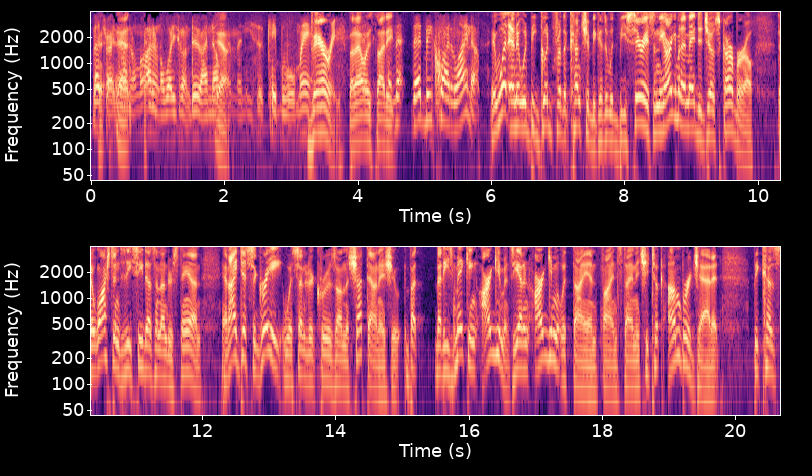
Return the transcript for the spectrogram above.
that's right. And, I don't know. I don't know what he's going to do. I know yeah. him, and he's a capable man. Very, but I always thought he. That, that'd be quite a lineup. It would, and it would be good for the country because it would be serious. And the argument I made to Joe Scarborough that Washington D.C. doesn't understand, and I disagree with Senator Cruz on the shutdown issue, but that he's making arguments. He had an argument with Dianne Feinstein, and she took umbrage at it because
